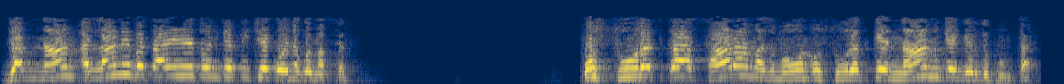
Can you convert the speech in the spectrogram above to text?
جب نام اللہ نے بتائے ہیں تو ان کے پیچھے کوئی نہ کوئی مقصد ہے۔ اس سورت کا سارا مضمون اس سورت کے نام کے گرد گھومتا ہے۔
